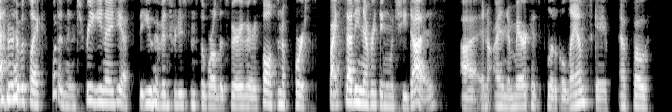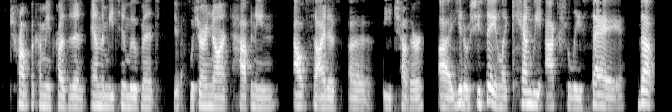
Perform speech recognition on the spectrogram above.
and it was like, what an intriguing idea that you have introduced into the world that's very, very false. And of course, by setting everything when she does uh, in, in America's political landscape of both Trump becoming president and the Me Too movement, Yes. which are not happening outside of uh, each other, uh, you know, she's saying, like, can we actually say that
